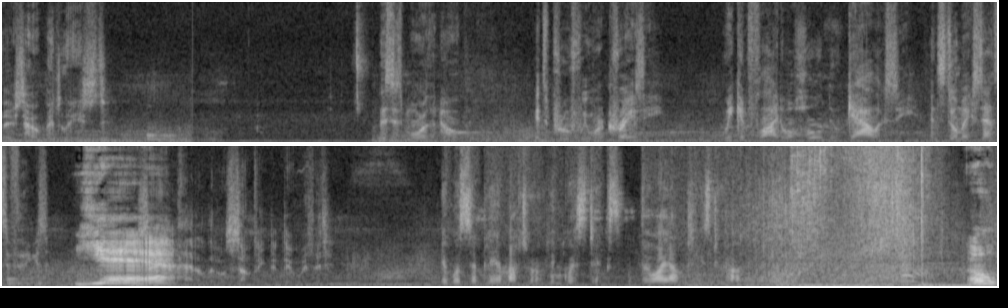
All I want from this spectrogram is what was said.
There's hope at least. This is more than hope. It's proof we weren't crazy. We can fly to a whole new galaxy and still make sense of things. Yeah. Sam had a little something to do with it. It was simply a matter of linguistics, though I am pleased to have Oh.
